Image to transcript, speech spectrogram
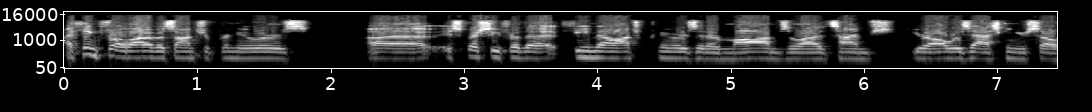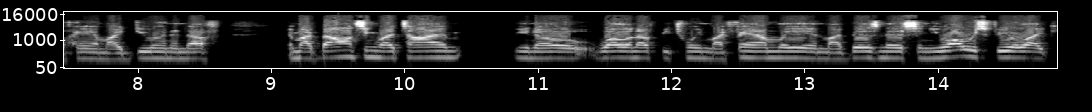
I think for a lot of us entrepreneurs, uh, especially for the female entrepreneurs that are moms, a lot of times you're always asking yourself, Hey, am I doing enough? Am I balancing my time, you know, well enough between my family and my business? And you always feel like,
